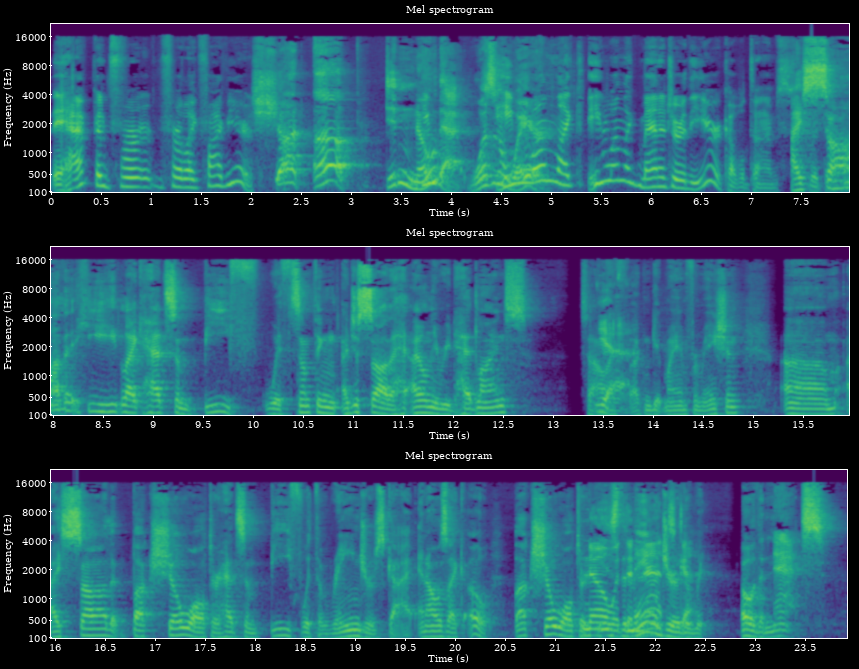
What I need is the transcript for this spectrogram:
They have been for for like five years. Shut up. Didn't know He- that. Wasn't He aware. won like he won like manager of the year a couple times. I saw that he like had some beef with something. I just saw the. he- I only read headlines, so Yeah. I, I can get my information. Um, I saw that Buck Showalter had some beef with the Rangers guy, and I was like, "Oh, Buck Showalter No, is the, the manager of the." Ra- Oh, the Nats.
